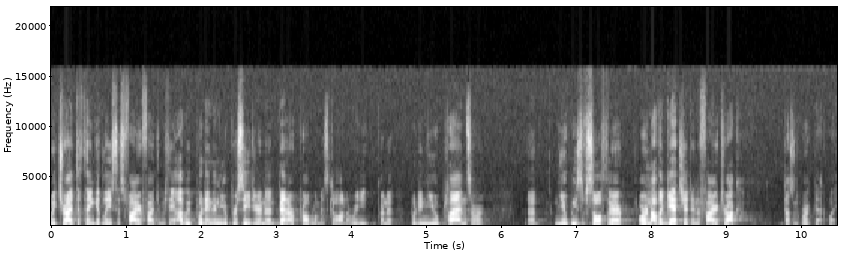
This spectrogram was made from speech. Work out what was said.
We try to think, at least as firefighters, we think, oh, we put in a new procedure and then our problem is gone. Or we're going to put in new plans or a new piece of software or another gadget in the fire truck. It doesn't work that way.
